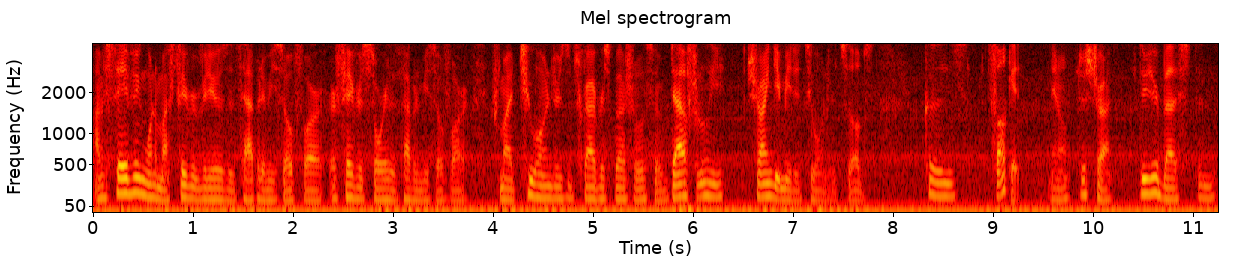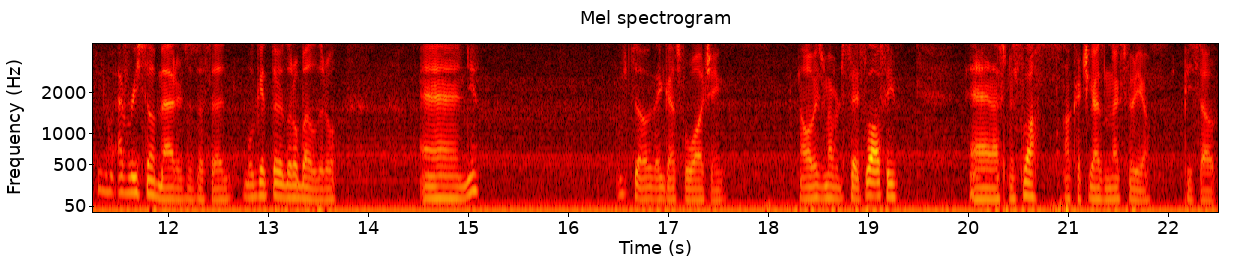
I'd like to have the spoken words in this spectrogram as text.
I'm saving one of my favorite videos that's happened to me so far, or favorite stories that's happened to me so far, for my 200 subscriber special, so definitely try and get me to 200 subs, because fuck it, You know, just try. Do your best, and you know, every sub matters, as I said. We'll get there little by little, and yeah. So thank you guys for watching. Always remember to stay slothy, and that's been. I'll catch you guys in the next video. Peace out.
